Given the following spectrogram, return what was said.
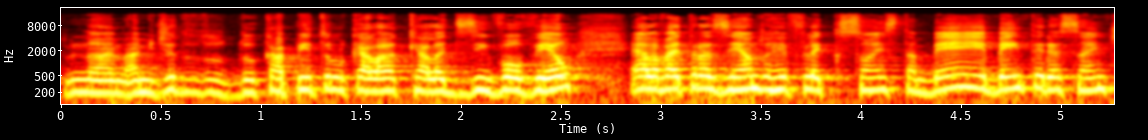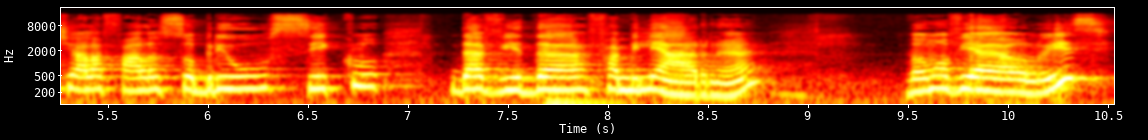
na medida do, do, capítulo que ela, que ela desenvolveu, ela vai trazendo reflexões também, é bem interessante, ela fala sobre o ciclo da vida familiar, né? Vamos ouvir a Luiz?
